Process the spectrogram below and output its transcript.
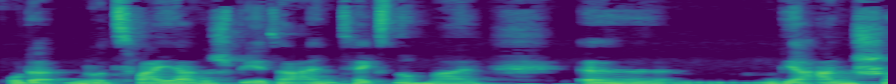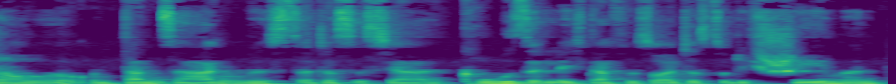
oder nur zwei Jahre später einen Text nochmal äh, mir anschaue und dann sagen müsste, das ist ja gruselig, dafür solltest du dich schämen.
